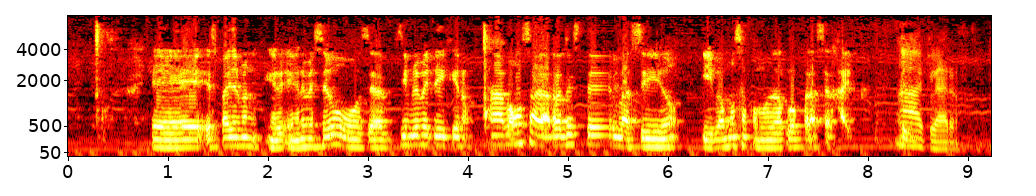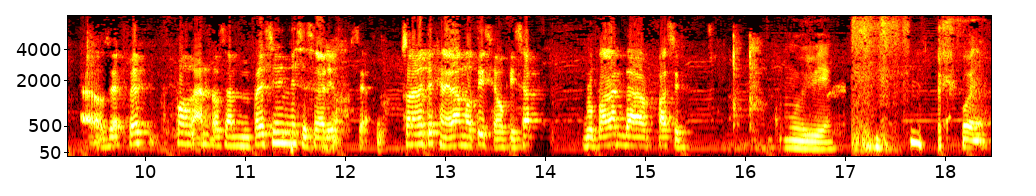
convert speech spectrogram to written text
eh, Spider-Man en, en el MCU. O sea, simplemente dijeron, ah, vamos a agarrar este vacío y vamos a acomodarlo para hacer hype. Ah, claro. O sea, fue propaganda, o sea, me parece innecesario. O sea, solamente generar noticias o quizá propaganda fácil. Muy bien. Bueno,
